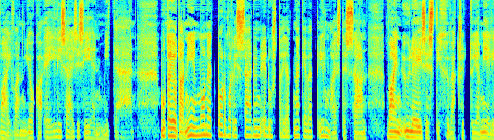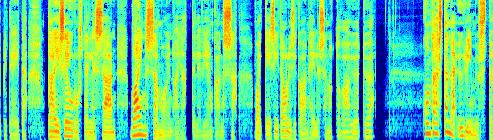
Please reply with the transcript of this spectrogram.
vaivan, joka ei lisäisi siihen mitään, mutta jota niin monet porvarissäädyn edustajat näkevät ilmaistessaan vain yleisesti hyväksyttyjä mielipiteitä tai seurustellessaan vain samoin ajattelevien kanssa, vaikkei siitä olisikaan heille sanottavaa hyötyä. Kun taas tämä ylimystö,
